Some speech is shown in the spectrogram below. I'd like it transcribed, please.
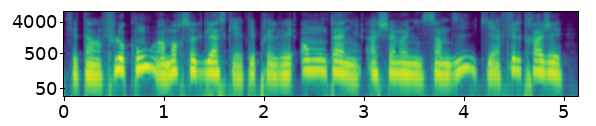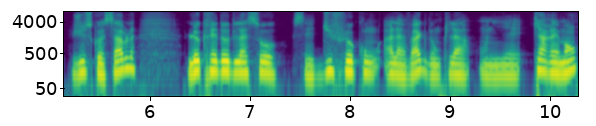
c'est un flocon, un morceau de glace qui a été prélevé en montagne à Chamonix samedi, qui a fait le trajet jusqu'au sable. Le credo de l'assaut, c'est du flocon à la vague, donc là on y est carrément.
